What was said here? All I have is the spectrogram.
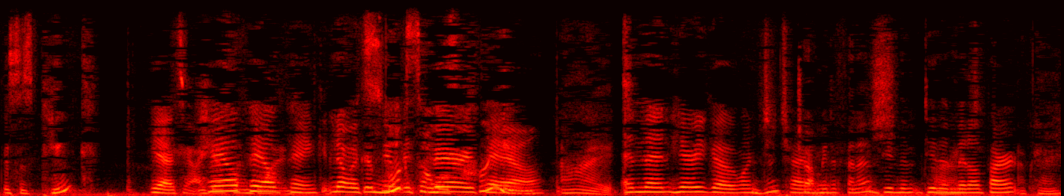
This is pink? Yeah, it's Okay, I guess pale, I'm pale blind. pink. No, it's It looks it's almost very cream. pale. All right. And then here you go. Why don't you Mhm. try? Do you want me to finish? Do the, do All the right. middle part. Okay.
